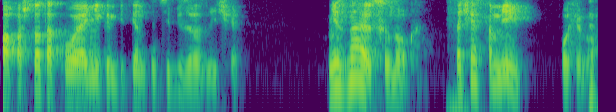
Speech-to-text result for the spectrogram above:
Папа, что такое некомпетентность и безразличие? Не знаю, сынок. Да честно, мне и пофигу.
